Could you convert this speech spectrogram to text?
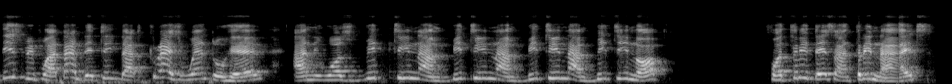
these people at times they think that Christ went to hell and he was beaten and beaten and beaten and beaten up for three days and three nights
